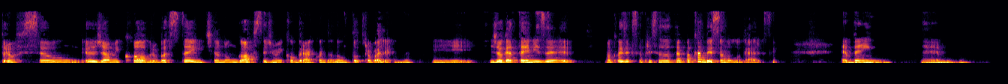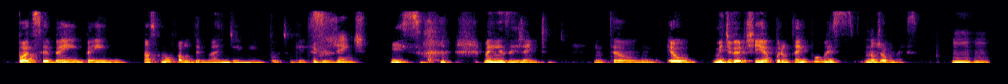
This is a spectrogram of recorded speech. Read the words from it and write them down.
profissão eu já me cobro bastante. Eu não gosto de me cobrar quando eu não estou trabalhando. E jogar tênis é uma coisa que você precisa estar com a cabeça no lugar, assim. É bem, é, pode ser bem, bem. Nossa, como eu falo demanding em português? Exigente. Isso, bem exigente. Então, eu me divertia por um tempo, mas não jogo mais. Uhum.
